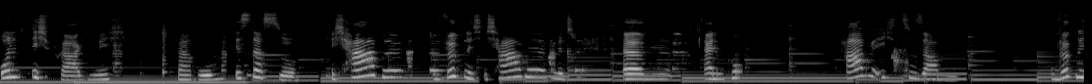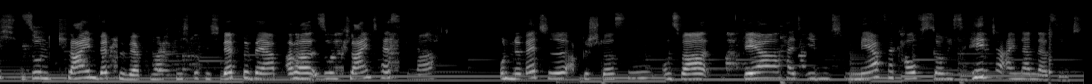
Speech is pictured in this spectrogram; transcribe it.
Und ich frage mich, warum ist das so? Ich habe wirklich, ich habe mit ähm, einem Kumpel, habe ich zusammen wirklich so einen kleinen Wettbewerb gemacht. Nicht wirklich Wettbewerb, aber so einen kleinen Test gemacht und eine Wette abgeschlossen. Und zwar, wer halt eben mehr Verkaufsstories hintereinander sieht.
